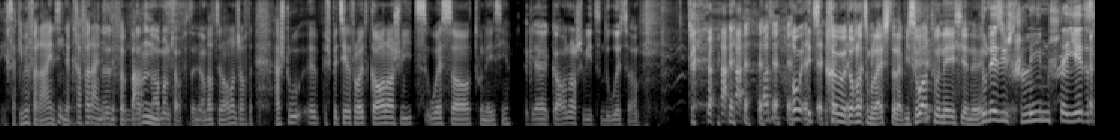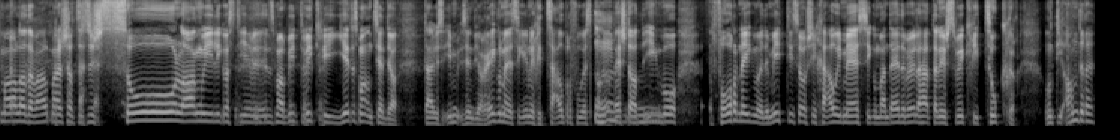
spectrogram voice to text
ich sage immer Vereine, es sind ja keine Vereine, es sind Verbände. Nationalmannschaften. Ja. Nationalmannschaften. Hast du äh, speziell Freude Ghana, Schweiz, USA, Tunesien? Äh, Ghana, Schweiz und USA. also, komm, jetzt kommen wir doch noch zum Lästern. Wieso an Tunesien nicht? Tunesien ist das Schlimmste jedes Mal an der Weltmeisterschaft. Das ist so langweilig, was die jedes Mal bieten. Wirklich jedes Mal. Und sie haben ja, teilweise, sie haben ja regelmäßig irgendwelche Zauberfußballer. Mhm. Der steht irgendwo vorne, irgendwo in der Mitte, so Schichaui-mäßig. Und wenn der den Böllen hat, dann ist es wirklich Zucker. Und die anderen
